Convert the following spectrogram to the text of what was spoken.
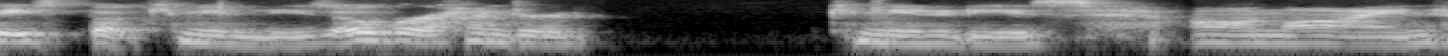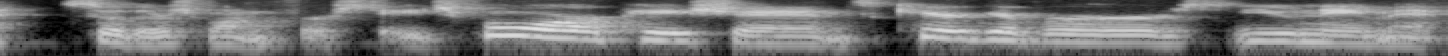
Facebook communities, over 100 communities online. So there's one for stage four patients, caregivers, you name it.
